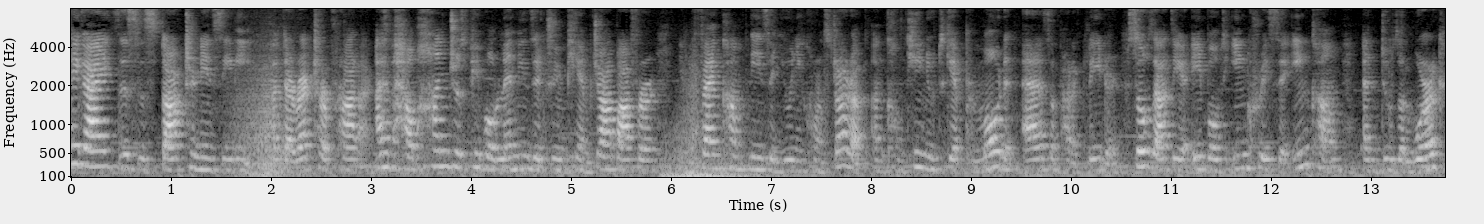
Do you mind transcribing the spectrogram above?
Hey guys, this is Dr. Nancy Li, a director of product. I have helped hundreds of people landing their dream PM job offer FAANG companies and unicorn startup and continue to get promoted as a product leader so that they are able to increase their income and do the work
